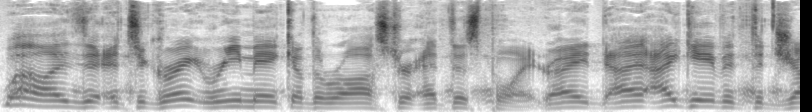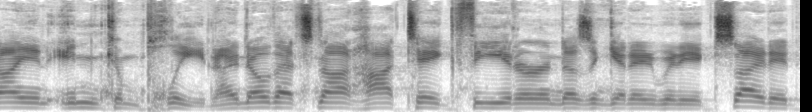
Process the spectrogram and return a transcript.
Well, it's a great remake of the roster at this point, right? I, I, gave it the giant incomplete. I know that's not hot take theater and doesn't get anybody excited,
